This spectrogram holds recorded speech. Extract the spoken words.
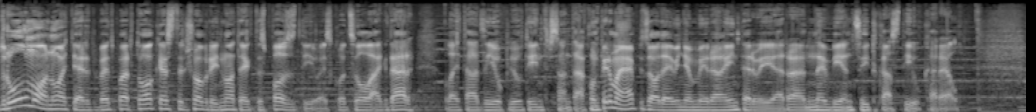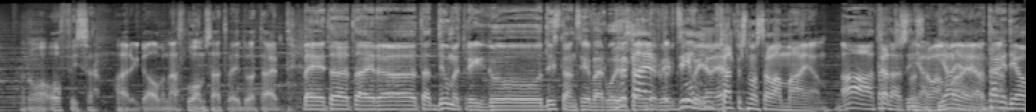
drūmo noķert, bet par to, kas šobrīd notiek tas pozitīvais, ko cilvēki dara, lai tā dzīve kļūtu interesantāka. Un pirmajā epizodē viņam ir intervija ar nevienu citu kā Steve Karelu. No Office arī galvenās lomas atveidotāja. Bet tā, tā ir tāda divmetrīgu distanci ievērojoša intervija dzīvē. Jā, jā. katrs no savām mājām. À, tādā Katrs no ziņā. savām jā, jā, jā. mājām, Tagad, jau,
